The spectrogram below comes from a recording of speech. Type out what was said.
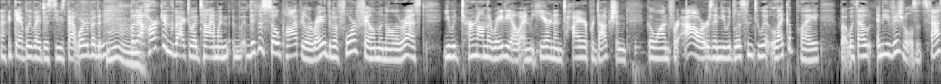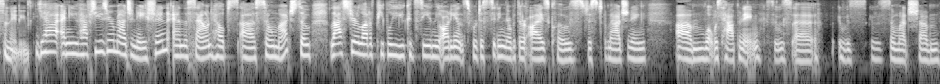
I can't believe I just used that word, but but it harkens back to a time when this was so popular, right? The before film and all the rest, you would turn on the radio and hear an entire production go on for hours, and you would listen to it like a play, but without any visuals. It's fascinating. Yeah, and you have to use your imagination, and the sound helps uh, so much. So last year, a lot of people you could see in the audience were just sitting there with their eyes closed, just imagining um, what was happening. So it was, uh, it was, it was so much. Um,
